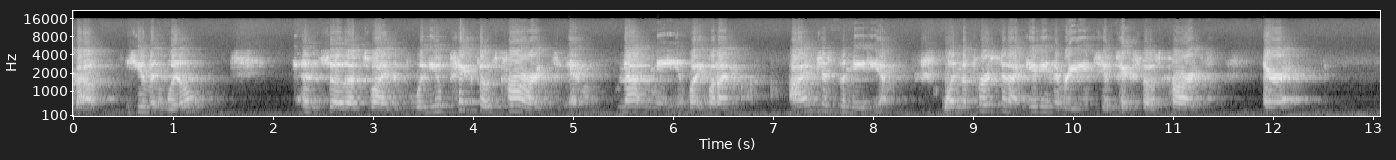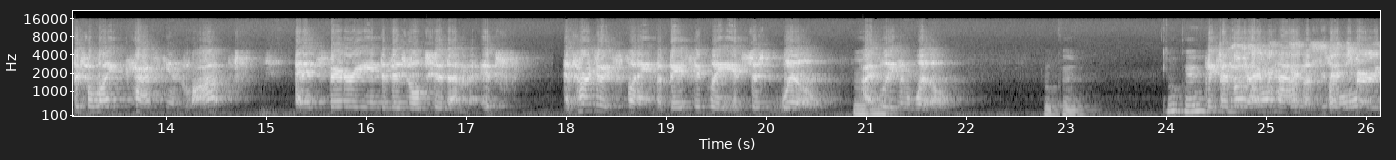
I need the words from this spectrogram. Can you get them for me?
about human will. And so that's why the, when you pick those cards, and not me, like when I'm, I'm just the medium. When the person I'm giving the reading to picks those cards, they're, it's a light casting lots, and it's very individual to them. It's, it's hard to explain, but basically it's just will. I Mhm. believe in will. Okay. Okay. because Well, we all have a it's, soul. it's very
